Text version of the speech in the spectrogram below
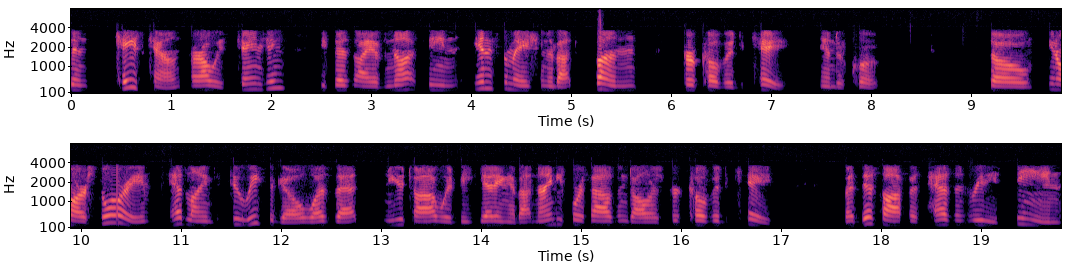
since case counts are always changing, he says, I have not seen information about funds per COVID case. End of quote. So, you know, our story headlined two weeks ago was that Utah would be getting about $94,000 per COVID case. But this office hasn't really seen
